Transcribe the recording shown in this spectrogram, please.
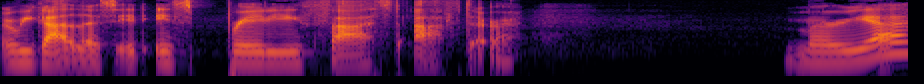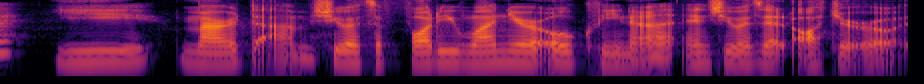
regardless, it is pretty fast after. Maria Yi Martam, she was a 41 year old cleaner and she was at Orchard Road.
